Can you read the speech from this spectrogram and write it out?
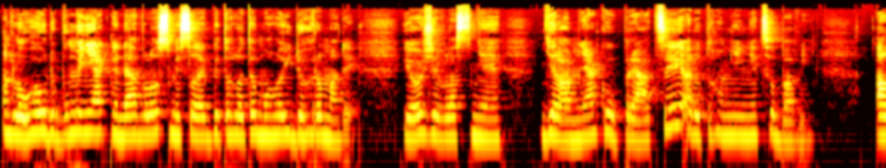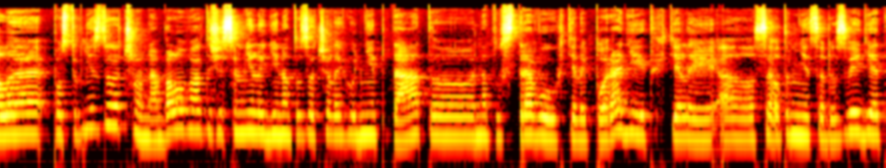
A dlouhou dobu mi nějak nedávalo smysl, jak by tohle to mohlo jít dohromady. Jo, že vlastně dělám nějakou práci a do toho mě něco baví ale postupně se to začalo nabalovat, že se mě lidi na to začali hodně ptát, eh, na tu stravu, chtěli poradit, chtěli eh, se o tom něco dozvědět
